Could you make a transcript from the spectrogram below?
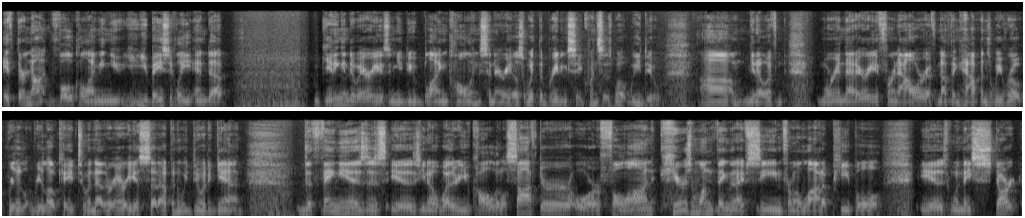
if they're not vocal, I mean, you you basically end up getting into areas and you do blind calling scenarios with the breeding sequence is what we do. Um, you know, if we're in that area for an hour, if nothing happens, we re- relocate to another area, set up, and we do it again. The thing is, is, is you know, whether you call a little softer or full on. Here's one thing that I've seen from a lot of people is when they start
